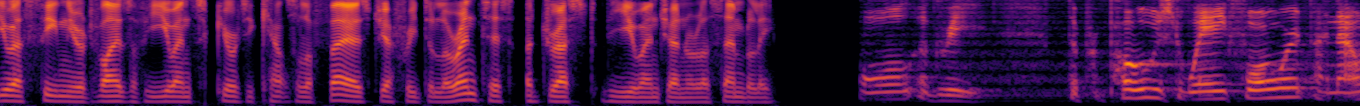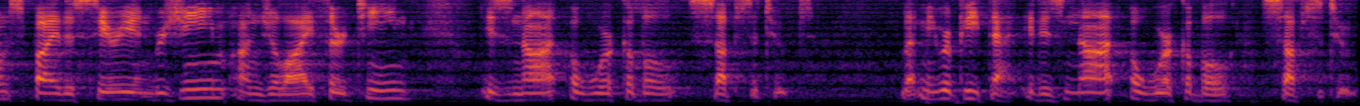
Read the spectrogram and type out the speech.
U.S. Senior Advisor for UN Security Council Affairs Jeffrey DeLaurentis addressed the UN General Assembly. All agree the proposed way forward announced by the Syrian regime on July 13 is not a workable substitute. Let me repeat that. It is not a workable substitute.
